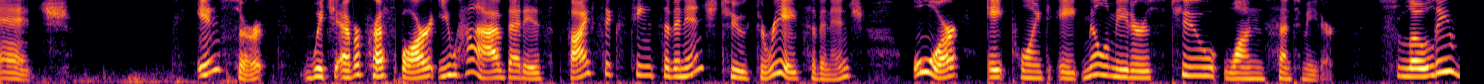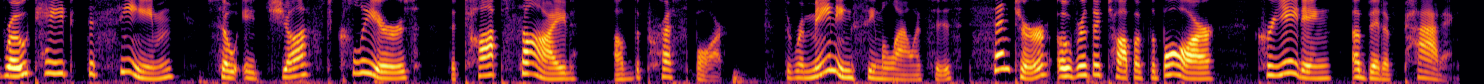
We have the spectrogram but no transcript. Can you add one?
edge. Insert whichever press bar you have that is 5 16ths of an inch to 3 eighths of an inch or 8.8 millimeters to 1 centimeter. Slowly rotate the seam so it just clears the top side of the press bar. The remaining seam allowances center over the top of the bar, creating a bit of padding.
